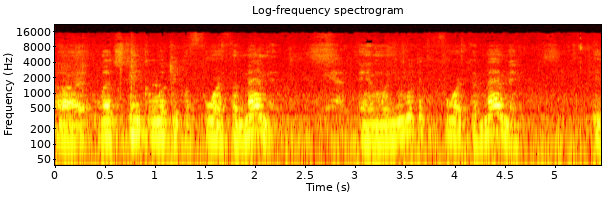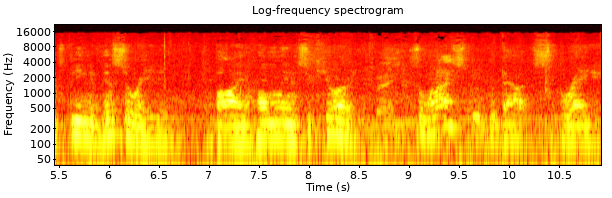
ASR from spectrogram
Uh, let's take a look at the Fourth Amendment. And when you look at the Fourth Amendment, it's being eviscerated by Homeland Security. Right. So when I speak about spraying,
